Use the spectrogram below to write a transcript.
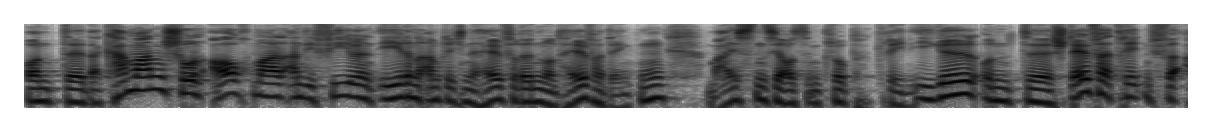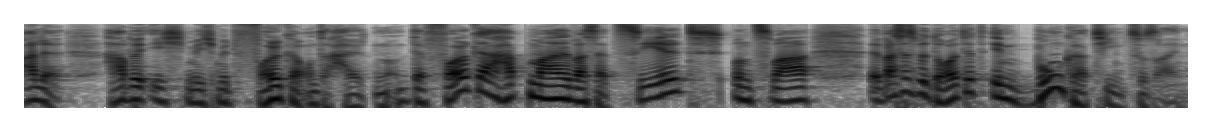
Und äh, da kann man schon auch mal an die vielen ehrenamtlichen Helferinnen und Helfer denken. Meistens ja aus dem Club Green Eagle und äh, stellvertretend für alle habe ich mich mit Volker unterhalten. Und der Volker hat mal was erzählt und zwar, äh, was es bedeutet, im Bunker-Team zu sein.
